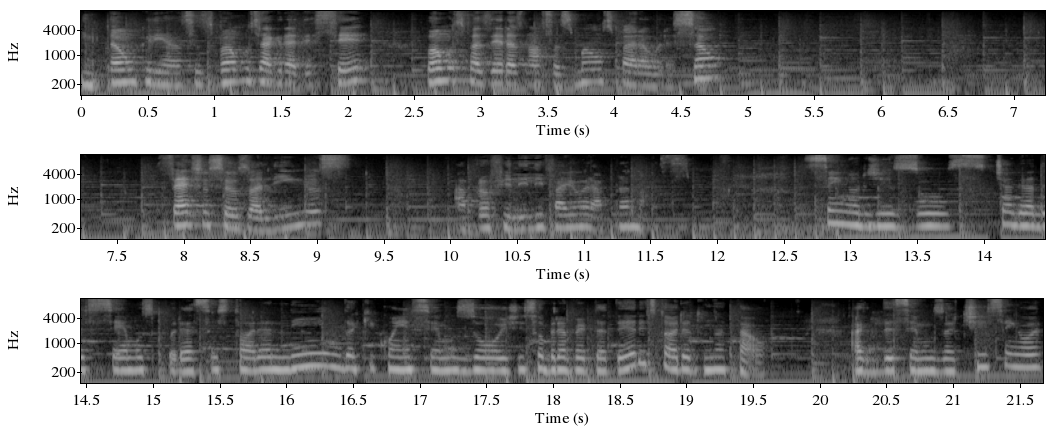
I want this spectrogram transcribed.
Então, crianças, vamos agradecer? Vamos fazer as nossas mãos para a oração? Feche os seus olhinhos. A Prof. Lili vai orar para nós. Senhor Jesus, te agradecemos por essa história linda que conhecemos hoje sobre a verdadeira história do Natal. Agradecemos a Ti, Senhor,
